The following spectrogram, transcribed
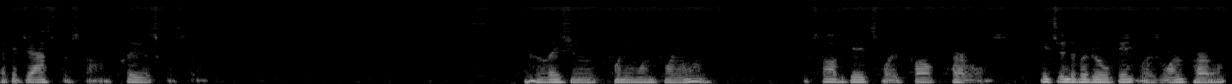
like a jasper stone, clear as crystal. Revelation 21 21. The twelve gates were twelve pearls. Each individual gate was one pearl,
